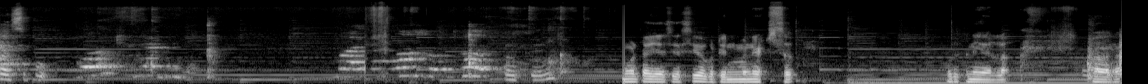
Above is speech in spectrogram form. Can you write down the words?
పసుపు. ఓకే. టమాటా వేసేసి ఒక టెన్ మినిట్స్ ఉడికినాయల్లా బాగా.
